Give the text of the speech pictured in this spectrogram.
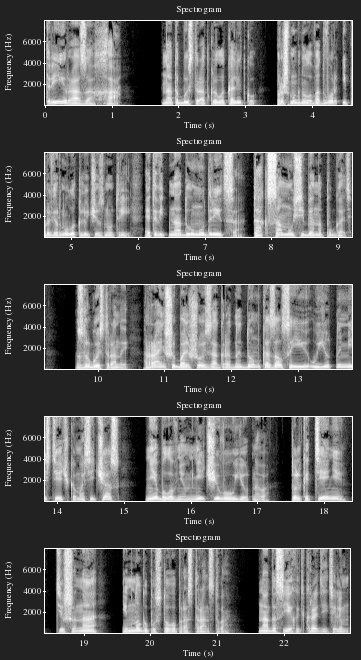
Три раза ха. Ната быстро открыла калитку, прошмыгнула во двор и провернула ключ изнутри. Это ведь надо умудриться, так саму себя напугать. С другой стороны, раньше большой загородный дом казался ей уютным местечком, а сейчас не было в нем ничего уютного, только тени, тишина и много пустого пространства. Надо съехать к родителям.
